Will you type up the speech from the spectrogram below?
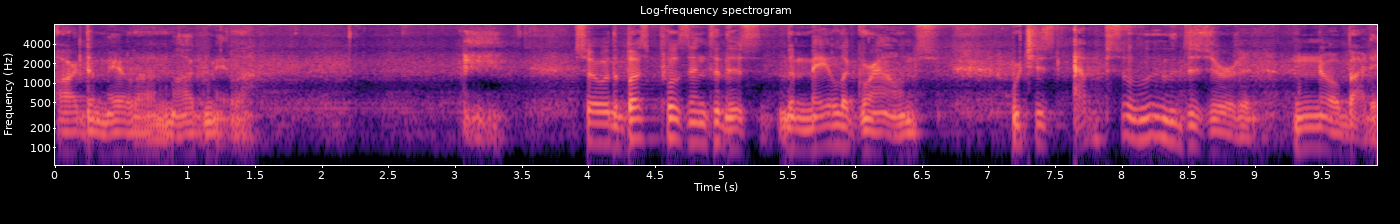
Ardha Mela, Magh Mela. so the bus pulls into this, the Mela grounds, which is absolutely deserted. Nobody.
